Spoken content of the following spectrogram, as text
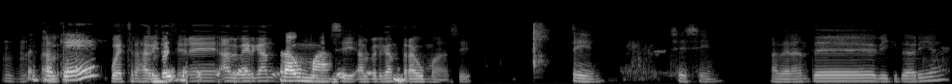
¿Contra Al- qué? Vuestras habitaciones albergan Trauma. Sí, albergan trauma, sí. Sí, sí, sí. Adelante, Victoria.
